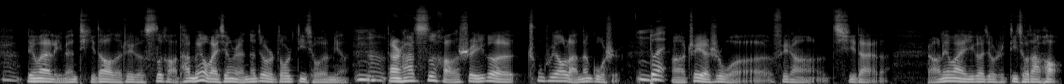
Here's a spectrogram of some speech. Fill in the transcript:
嗯。另外里面提到的这个思考，他没有外星人，他就是都是地球文明，嗯。但是他思考的是一个冲出摇篮的故事嗯。对。啊，这也是我非常期待的。然后另外一个就是地球大炮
